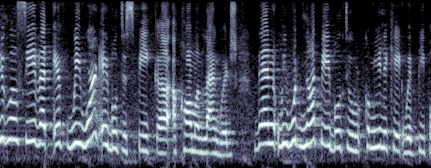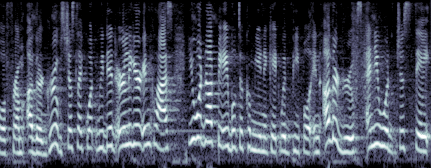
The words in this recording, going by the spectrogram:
you will see that if we weren't able to speak uh, a common language, then we would not be able to communicate with people from other groups. Just like what we did earlier in class, you would not be able to communicate with people in other groups and you would just stay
